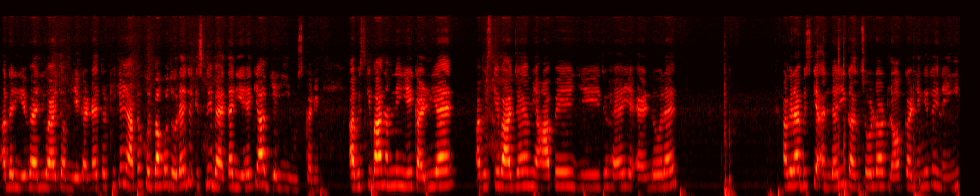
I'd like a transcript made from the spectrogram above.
अगर ये वैल्यू आए तो हम ये करना है। तो ठीक है, यहाँ पे खुद ब खुद हो रहा है तो इसलिए बेहतर ये है कि आप यही यूज़ करें। अब इसके बाद हमने ये कर लिया है। अब इसके बाद जो है हम यहाँ पे ये जो है, ये एंड हो रहा है। अगर आप इसके अंदर ही कंसोल डॉट लॉक कर लेंगे तो ये नहीं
